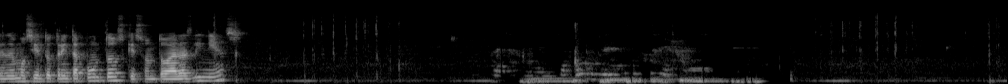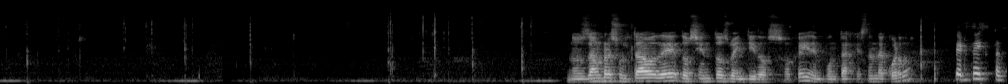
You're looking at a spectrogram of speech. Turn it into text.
Tenemos 130 puntos, que son todas las líneas. Nos da un resultado de 222, ok, en puntaje, ¿están de acuerdo? Perfecto.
